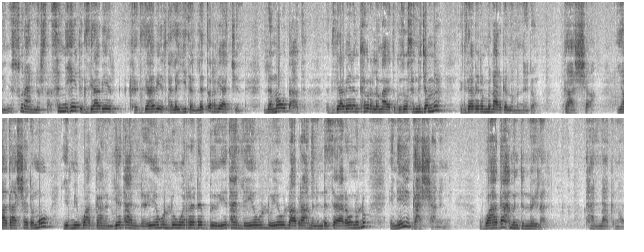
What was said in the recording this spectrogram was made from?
ነኝ። እሱን አንርሳ። ስንሄድ እግዚአብሔር ከእግዚአብሔር ተለይተን ለጥሪያችን ለመውጣት እግዚአብሔርን ክብር ለማየት ጉዞ ስንጀምር እግዚአብሔርን ምን አድርገን ነው የምንሄደው? ጋሻ ያ ጋሻ ደግሞ የሚዋጋንን የታለ ይህ ሁሉ ወጀብ የታለ ይህ ሁሉ ይህ ሁሉ አብርሃምን እንደዛ ያረገውን ሁሉ እኔ ጋሻ ነኝ። ዋጋህ ምንድን ነው ይላል። ታላቅ ነው።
